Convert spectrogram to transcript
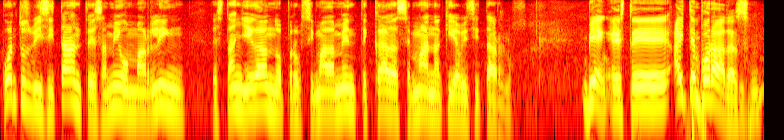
¿Cuántos visitantes, amigo Marlín, están llegando aproximadamente cada semana aquí a visitarlos? Bien, este, hay temporadas, uh -huh.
